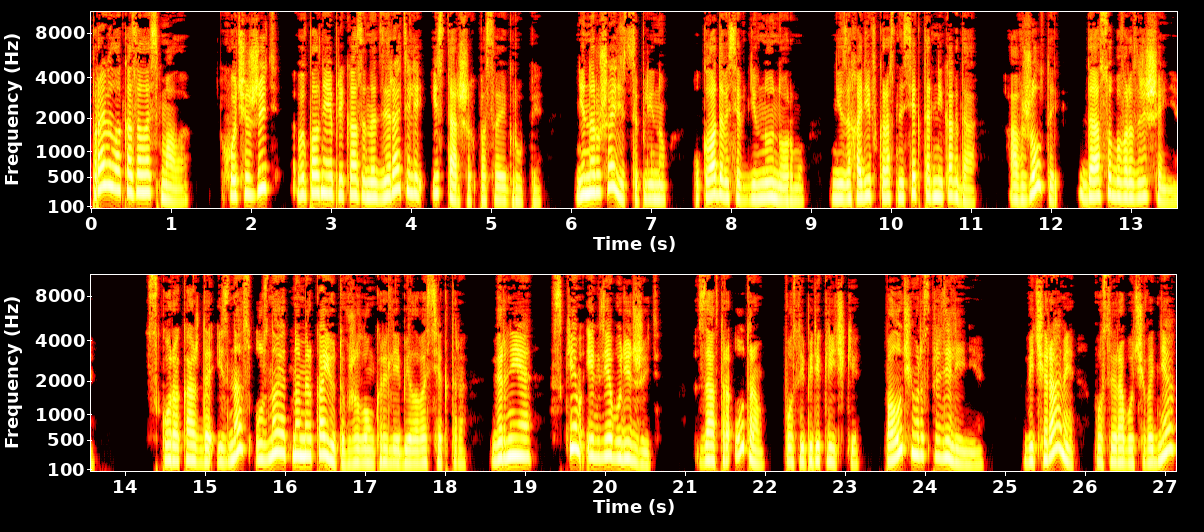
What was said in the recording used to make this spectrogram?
Правил оказалось мало. Хочешь жить – выполняй приказы надзирателей и старших по своей группе. Не нарушай дисциплину, укладывайся в дневную норму, не заходи в красный сектор никогда, а в желтый – до особого разрешения. Скоро каждая из нас узнает номер каюты в жилом крыле белого сектора, вернее, с кем и где будет жить. Завтра утром, после переклички, получим распределение. Вечерами, после рабочего дня,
